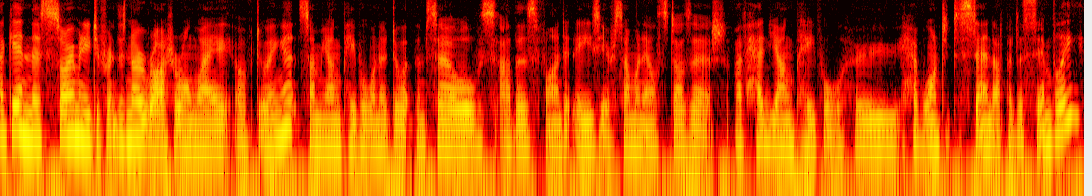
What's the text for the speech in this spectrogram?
again, there's so many different, there's no right or wrong way of doing it. Some young people want to do it themselves, others find it easier if someone else does it. I've had young people who have wanted to stand up at assembly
